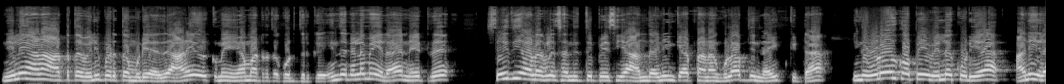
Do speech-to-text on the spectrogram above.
நிலையான ஆட்டத்தை வெளிப்படுத்த முடியாது. அனைவருக்குமே ஏமாற்றத்தை கொடுத்திருக்கு. இந்த நிலைமையில நேற்று செய்தியாளர்களை சந்தித்து பேசிய அந்த அணியின் கேப்டனான குலாப்தீன் நைப் கிட்ட இந்த உலகக்கோப்பையை வெல்லக்கூடிய அணியில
